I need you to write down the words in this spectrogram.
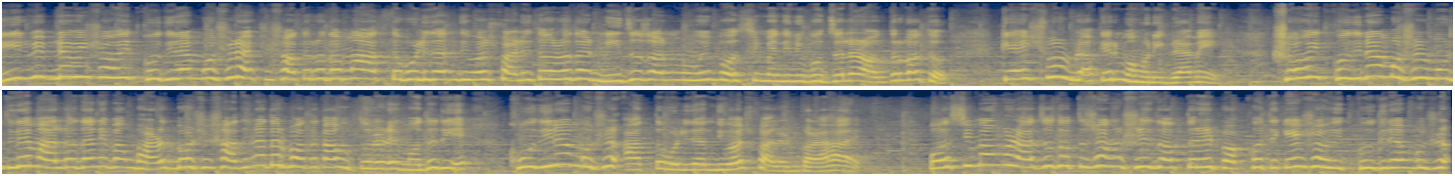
বীর বিপ্লবী শহীদ ক্ষুদিরাম বসুর একশো সতেরোতম আত্মবলিদান দিবস পালিত হলো তার নিজ জন্মভূমি পশ্চিম মেদিনীপুর জেলার অন্তর্গত কেশপুর ব্লকের মোহনী গ্রামে। শহীদ ক্ষুদিরাম বসুর মূর্তিতে মাল্যদান এবং ভারতবর্ষের স্বাধীনতার পতাকা উত্তোলনের মধ্য দিয়ে ক্ষুদিরাম বসুর আত্মবলিদান দিবস পালন করা হয়। পশ্চিমবঙ্গ রাজ্য তথ্য সংস্কৃতি দপ্তরের পক্ষ থেকে শহীদ ক্ষুদিরাম বসুর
